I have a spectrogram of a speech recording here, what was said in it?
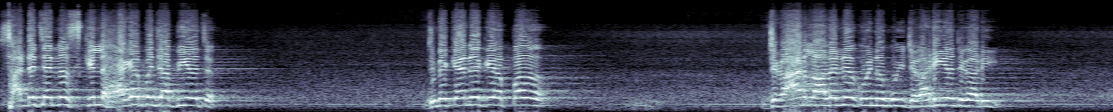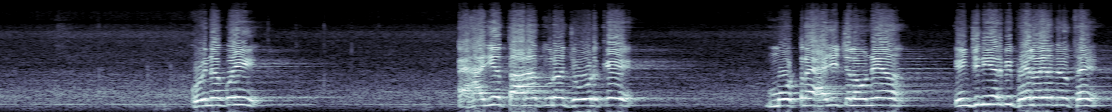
ਸਾਡੇ ਚ ਇੰਨਾ ਸਕਿੱਲ ਹੈਗਾ ਪੰਜਾਬੀਆਂ ਚ। ਜਿਵੇਂ ਕਹਿੰਦੇ ਆ ਕਿ ਆਪਾਂ ਜਗਾੜ ਲਾ ਲੈਨੇ ਆ, ਕੋਈ ਨਾ ਕੋਈ ਜਗਾੜੀਆਂ ਜਗਾੜੀ। ਕੋਈ ਨਾ ਕੋਈ ਇਹੋ ਜਿਹੀਆਂ ਤਾਰਾਂ ਤੂਰਾਂ ਜੋੜ ਕੇ ਮੋਟਰ ਇਹੋ ਜੀ ਚਲਾਉਨੇ ਆ। ਇੰਜੀਨੀਅਰ ਵੀ ਫੇਲ ਹੋ ਜਾਂਦੇ ਨੇ ਉੱਥੇ।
